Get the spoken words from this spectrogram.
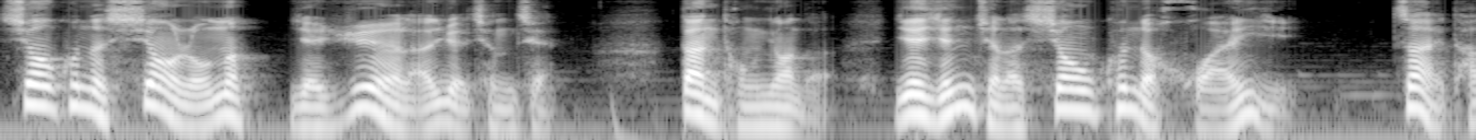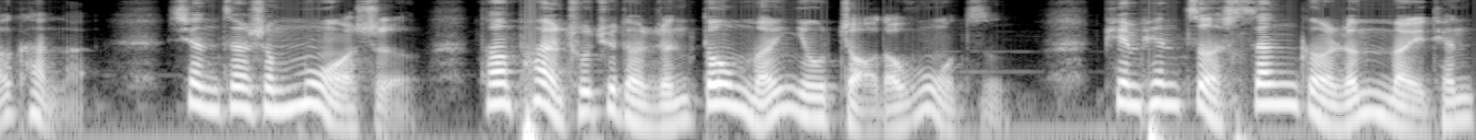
肖坤的笑容呢也越来越亲切，但同样的也引起了肖坤的怀疑。在他看来，现在是末世，他派出去的人都没有找到物资，偏偏这三个人每天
